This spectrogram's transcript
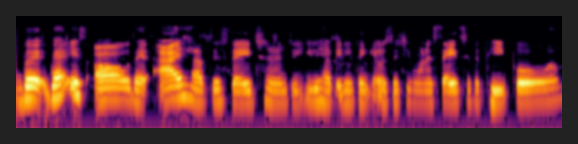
But that is all that I have to say, Chun. Do you have anything else that you want to say to the people?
